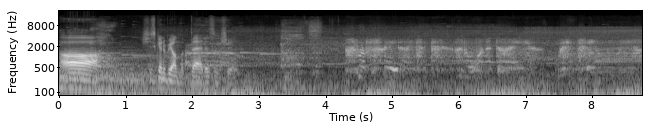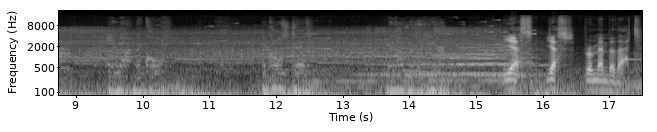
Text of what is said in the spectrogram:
Ah! she's gonna be on the bed, isn't she? I'm afraid, Isaac. I don't want to die. But it's the only way out. Why not, Nicole? Nicole's dead. You're not really here. Yes, yes, remember that.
